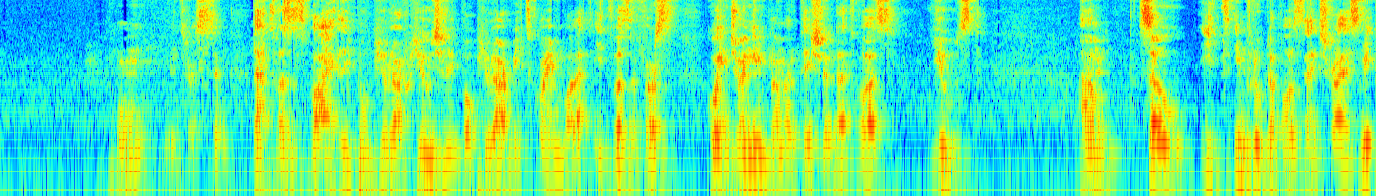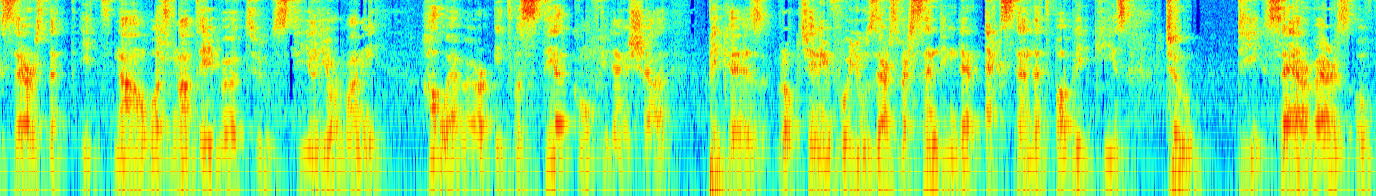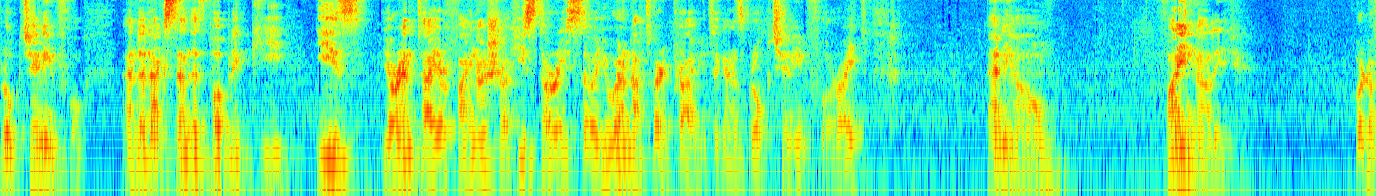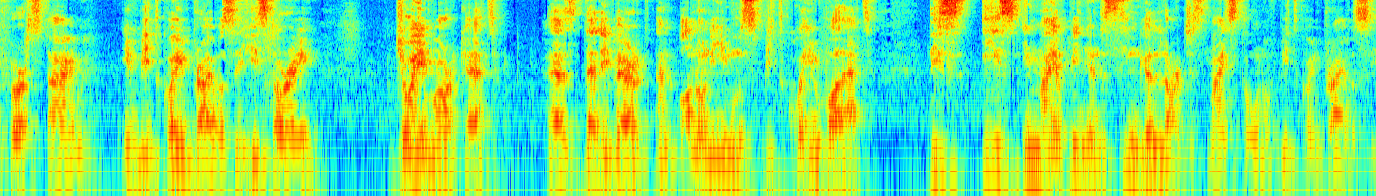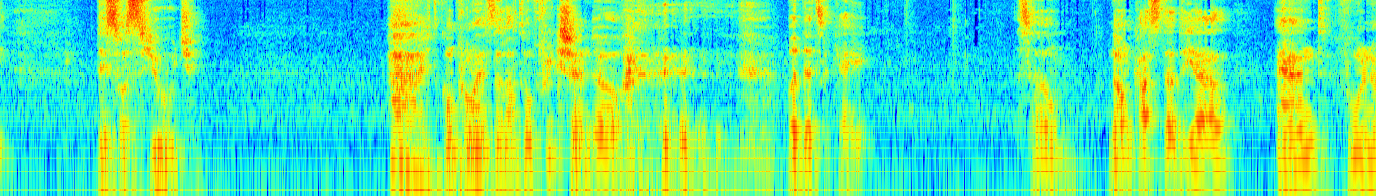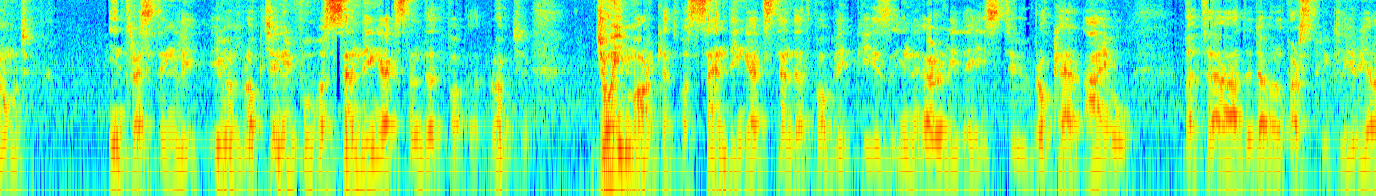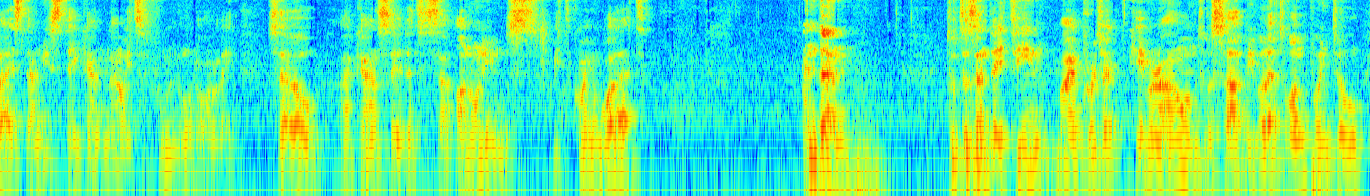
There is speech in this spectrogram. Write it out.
Hmm, interesting. That was widely popular, hugely popular Bitcoin wallet. It was the first CoinJoin implementation that was used. Um, so it improved upon centralized mixers that it now was not able to steal your money. However, it was still confidential because blockchain info users were sending their extended public keys to the servers of blockchain info. And an extended public key is your entire financial history, so you were not very private against blockchain info, right? Anyhow, finally, for the first time in Bitcoin privacy history, Join Market has delivered an anonymous Bitcoin wallet. This is, in my opinion, the single largest milestone of Bitcoin privacy. This was huge. it compromised a lot of friction though, but that's okay. So, non-custodial and full node interestingly, even blockchain info was sending extended uh, blockchain. Join Market was sending extended public keys in early days to Blockr.io, but uh, the developers quickly realized their mistake and now it's a full node only. So I can say that it's an anonymous Bitcoin wallet. And then 2018, my project came around, Wasabi Wallet 1.0.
